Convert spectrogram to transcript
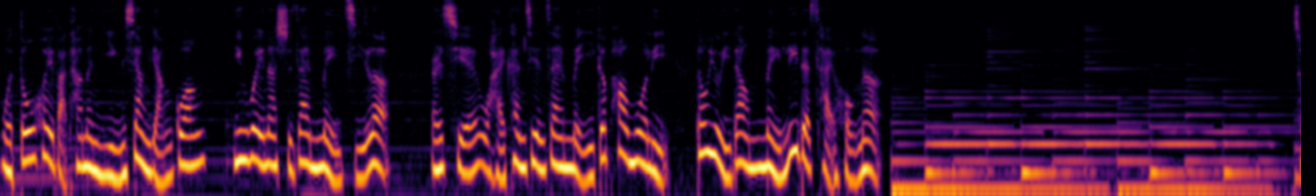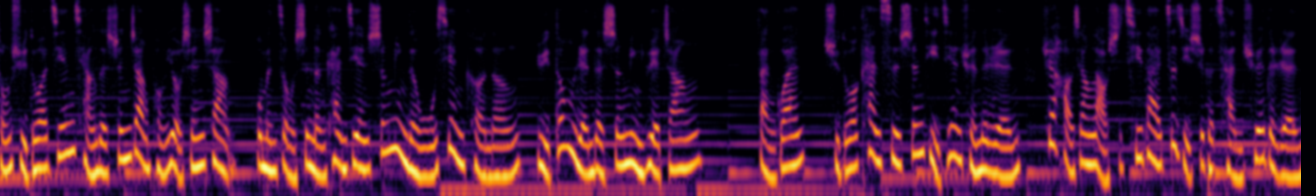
我都会把它们迎向阳光，因为那实在美极了。而且我还看见，在每一个泡沫里都有一道美丽的彩虹呢。从许多坚强的生长朋友身上，我们总是能看见生命的无限可能与动人的生命乐章。反观许多看似身体健全的人，却好像老是期待自己是个残缺的人，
